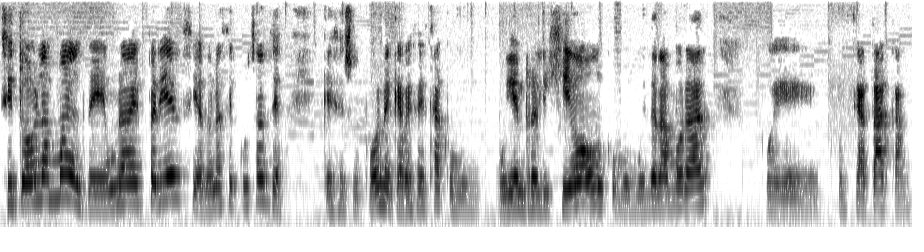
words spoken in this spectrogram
si tú hablas mal de una experiencia, de una circunstancia que se supone que a veces está como muy en religión, como muy de la moral, pues, pues te atacan.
